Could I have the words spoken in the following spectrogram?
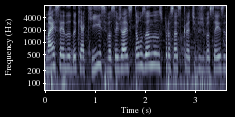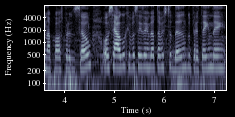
mais cedo do que aqui, se vocês já estão usando nos processos criativos de vocês e na pós-produção, ou se é algo que vocês ainda estão estudando, pretendem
